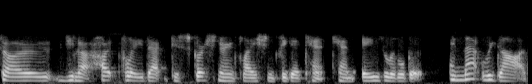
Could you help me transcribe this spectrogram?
So, you know, hopefully that discretionary inflation figure can, can ease a little bit. In that regard,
